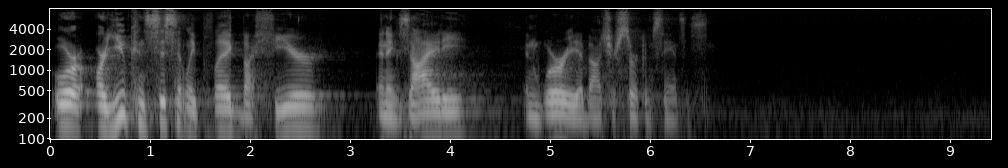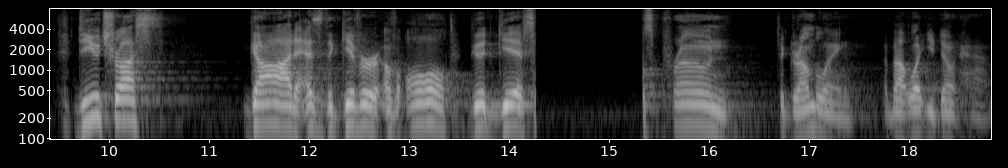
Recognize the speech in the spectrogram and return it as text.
Or are you consistently plagued by fear and anxiety and worry about your circumstances? Do you trust God as the giver of all good gifts, prone to grumbling about what you don't have?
